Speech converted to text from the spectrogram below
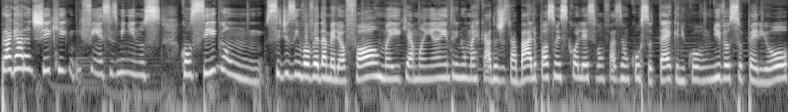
para garantir que, enfim, esses meninos consigam se desenvolver da melhor forma e que amanhã entrem no mercado de trabalho, possam escolher se vão fazer um curso técnico ou um nível superior,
